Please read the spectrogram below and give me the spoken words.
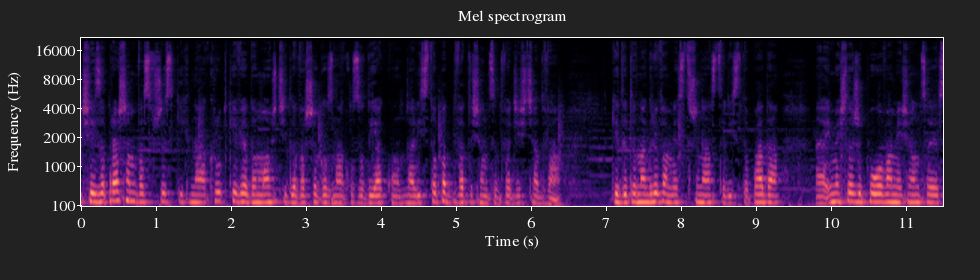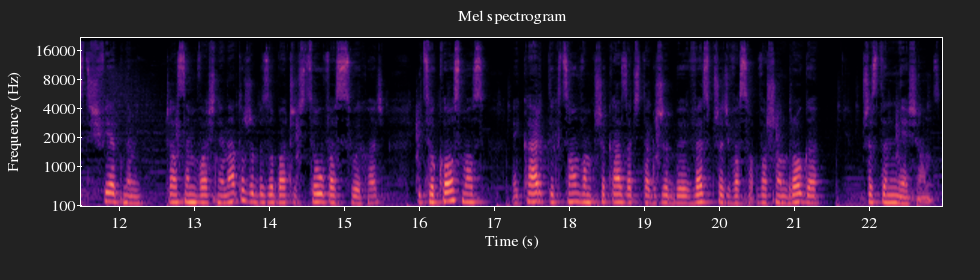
Dzisiaj zapraszam Was wszystkich na krótkie wiadomości dla Waszego znaku Zodiaku na listopad 2022. Kiedy to nagrywam jest 13 listopada e, i myślę, że połowa miesiąca jest świetnym czasem właśnie na to, żeby zobaczyć, co u Was słychać i co kosmos, karty chcą Wam przekazać, tak żeby wesprzeć was, Waszą drogę przez ten miesiąc.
